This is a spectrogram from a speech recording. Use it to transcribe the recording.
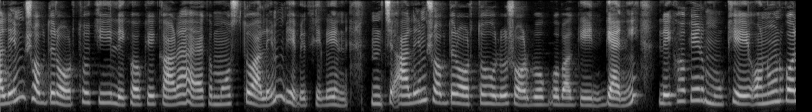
আলেম শব্দের অর্থ কি? লেখকে কারা এক মস্ত আলেম ভেবেছিলেন? আলেম শব্দের অর্থ হলো সর্বজ্ঞ বা জ্ঞানী লেখকের মুখে অনর্গল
